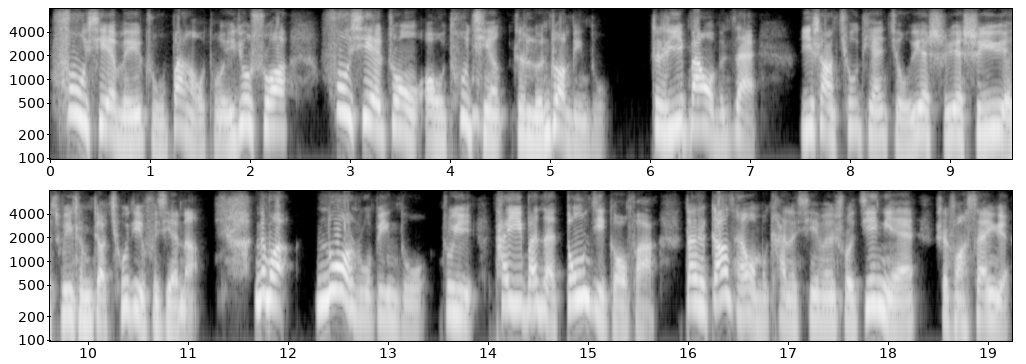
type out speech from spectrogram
腹泻为主，伴呕吐，也就是说，腹泻重，呕吐轻，这是轮状病毒。这是一般我们在一上秋天，九月、十月、十一月，为什么叫秋季腹泻呢？那么诺如病毒，注意，它一般在冬季高发，但是刚才我们看的新闻说，今年是放三月，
